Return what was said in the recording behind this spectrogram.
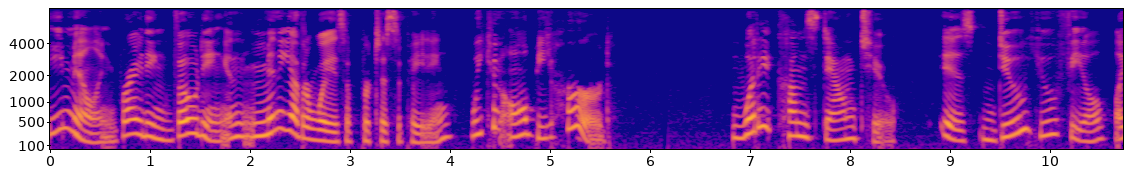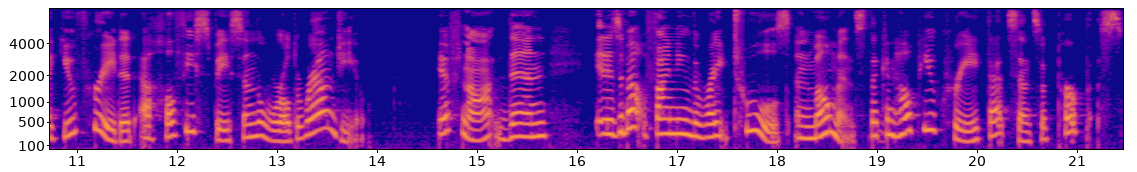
emailing, writing, voting, and many other ways of participating, we can all be heard. What it comes down to is do you feel like you've created a healthy space in the world around you? If not, then it is about finding the right tools and moments that can help you create that sense of purpose.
